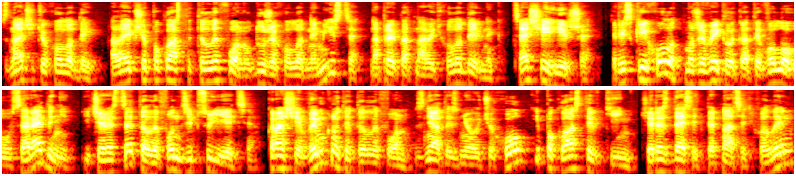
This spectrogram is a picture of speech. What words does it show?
значить охолодив. Але якщо покласти телефон у дуже холодне місце, наприклад, навіть холодильник, це ще гірше. Різкий холод може викликати вологу всередині, і через це телефон зіпсується. Краще вимкнути телефон, зняти з нього чохол і покласти в тінь. Через 10-15 хвилин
